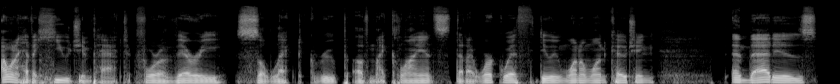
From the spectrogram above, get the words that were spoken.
I want to have a huge impact for a very select group of my clients that I work with doing one-on-one coaching. And that is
